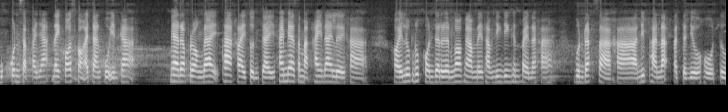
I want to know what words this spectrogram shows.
บุคคลสัพพยะในคอร์สของอาจารย์โกเอนกาแม่รับรองได้ถ้าใครสนใจให้แม่สมัครให้ได้เลยค่ะ ขอให้ลูกทุกคนเจริญงอกงามในธรรมยิ่งยิ่งขึ้นไปนะคะ บุญรักษาค่ะ นิพพานะปัจจโยโหตุ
